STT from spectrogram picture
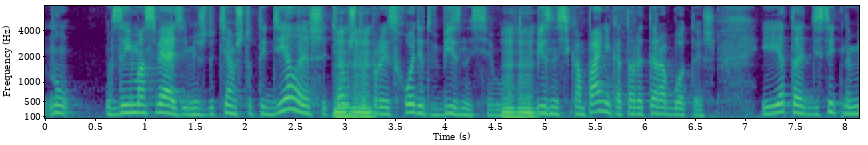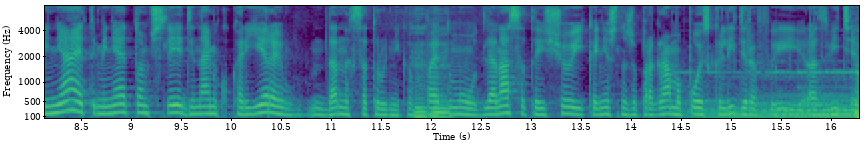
ну, взаимосвязи между тем, что ты делаешь, и тем, uh-huh. что происходит в бизнесе, вот, uh-huh. в бизнесе компании, в которой ты работаешь. И это действительно меняет, и меняет в том числе и динамику карьеры данных сотрудников. Uh-huh. Поэтому для нас это еще и, конечно же, программа поиска лидеров и развития.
